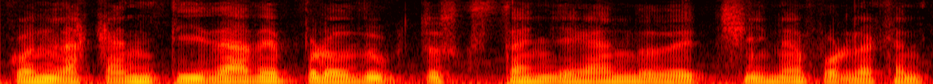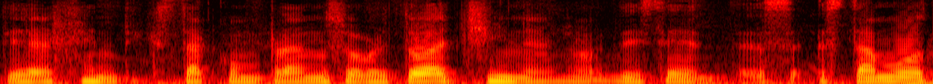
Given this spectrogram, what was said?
Con la cantidad de productos que están llegando de China, por la cantidad de gente que está comprando, sobre todo a China, ¿no? Dice, es- estamos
